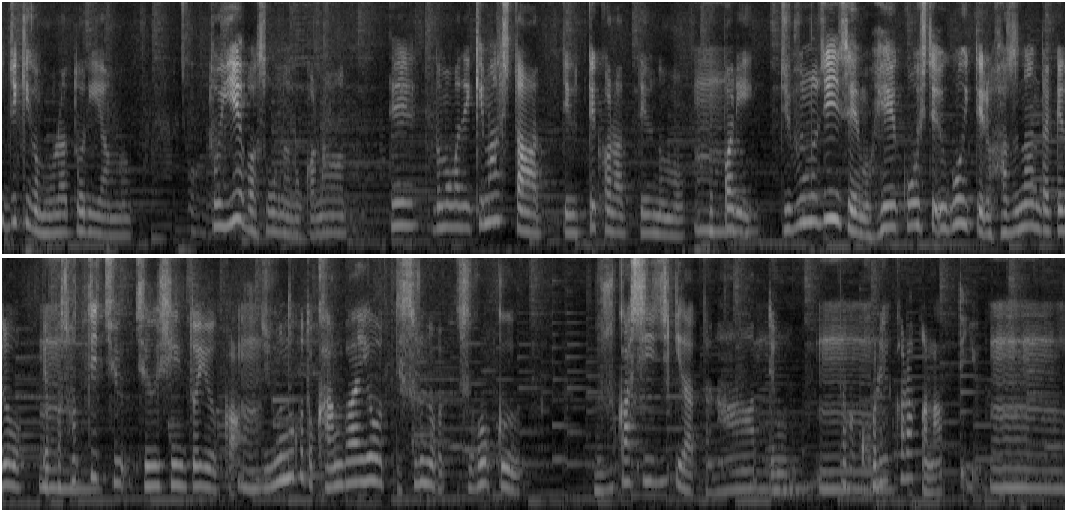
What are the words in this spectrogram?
時期がモラトリアムといえばそうなのかなで子供ができましたって言ってからっていうのも、うん。やっぱり自分の人生も並行して動いてるはずなんだけどやっぱそっち中,、中心というか、うん。自分のこと考えようってするのがすごく難しい時期だったなって思う、うん。だからこれからかなっていう。うん。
